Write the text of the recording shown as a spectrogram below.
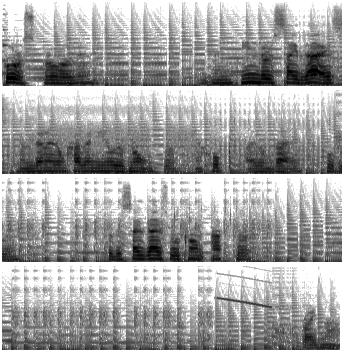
course probably. 19 there's side guys, and then I don't have any other nodes, but I hope I don't die, hopefully. So the side guys will come after. Right now.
